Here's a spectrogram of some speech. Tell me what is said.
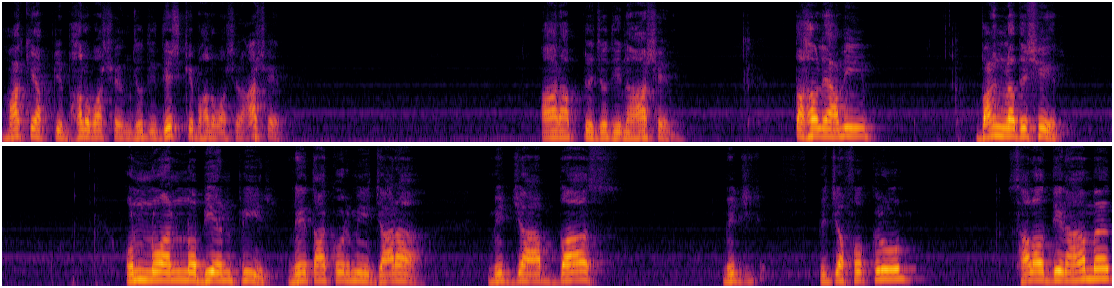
মাকে আপনি ভালোবাসেন, যদি দেশকে ভালোবাসেন, আসেন। আর আপনি যদি না আসেন, তাহলে আমি বাংলাদেশের অন্য অন্য বিএনপির নেতাকর্মী যারা মির্জা আব্বাস, মির্জ- মির্জা ফখরুল, সালাউদ্দিন আহমেদ,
